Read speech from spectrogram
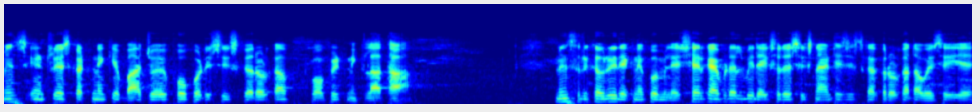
मीन्स इंटरेस्ट कटने के बाद जो है फोर फोर्टी सिक्स करोड़ का प्रॉफिट निकला था। मीन्स रिकवरी देखने को मिले। शेयर कैपिटल भी देख सकते सिक्स नाइन्टी सिक्स का करोड़ का था, वैसे ही है।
